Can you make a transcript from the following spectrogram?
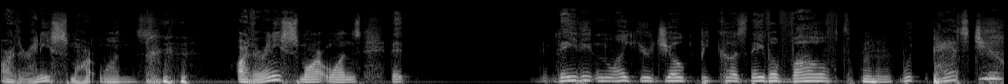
Are there any smart ones? Are there any smart ones that they didn't like your joke because they've evolved w- past you?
